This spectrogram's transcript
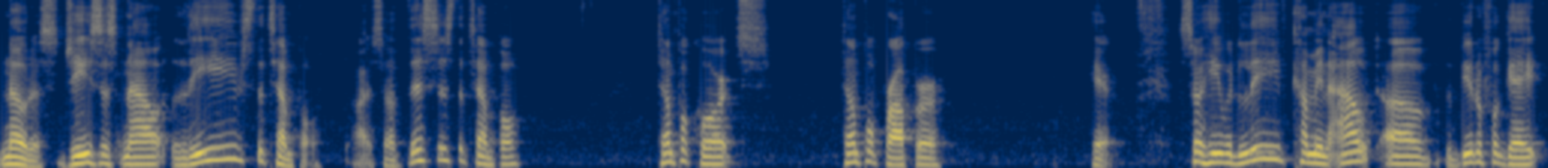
notice Jesus now leaves the temple. All right, so if this is the temple, temple courts, temple proper, here. So he would leave coming out of the beautiful gate,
